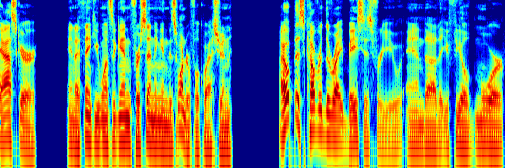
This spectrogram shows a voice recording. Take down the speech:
Asker. And I thank you once again for sending in this wonderful question. I hope this covered the right basis for you and uh, that you feel more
